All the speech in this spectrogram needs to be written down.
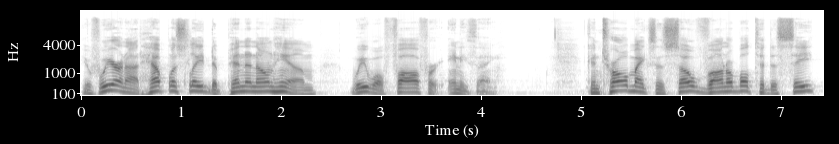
If we are not helplessly dependent on Him, we will fall for anything. Control makes us so vulnerable to deceit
